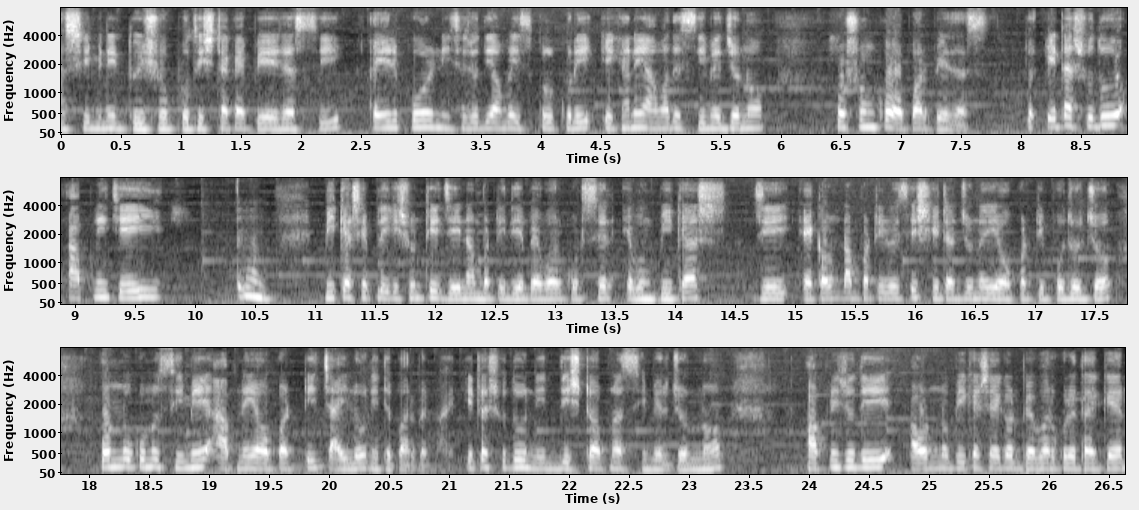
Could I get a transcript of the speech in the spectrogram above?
আশি মিনিট, দুইশো পঁচিশ টাকায় পেয়ে যাচ্ছি। এরপর নিচে যদি আমরা স্ক্রল করি, এখানে আমাদের সিমের জন্য অসংখ্য অফার পেয়ে যাচ্ছে। তো এটা শুধু আপনি যেই বিকাশ অ্যাপ্লিকেশনটি যেই নাম্বারটি দিয়ে ব্যবহার করছেন এবং বিকাশ যেই অ্যাকাউন্ট নাম্বারটি রয়েছে সেটার জন্য এই অফারটি প্রযোজ্য। অন্য কোনো সিমে আপনি এই অফারটি চাইলেও নিতে পারবেন না। এটা শুধু নির্দিষ্ট আপনার সিমের জন্য। আপনি যদি অন্য বিকাশ অ্যাকাউন্ট ব্যবহার করে থাকেন,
